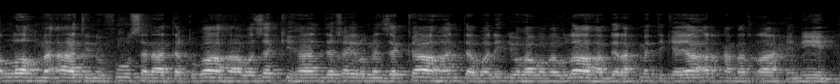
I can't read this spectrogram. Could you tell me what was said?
اللهم آت نفوسنا تقواها وزكها أنت خير من زكاها أنت وليها ومولاها برحمتك يا أرحم الراحمين.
